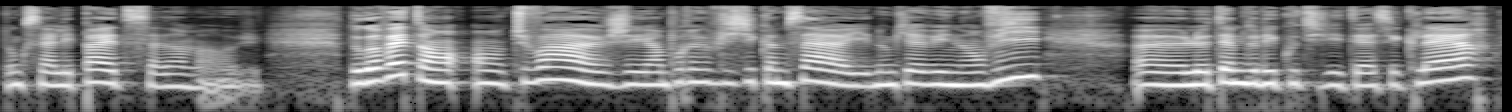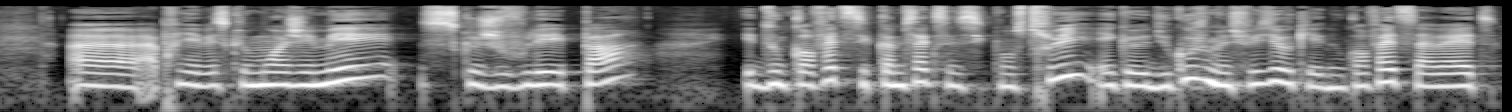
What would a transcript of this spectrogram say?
Donc, ça allait pas être ça dans ma revue. Donc, en fait, tu vois, j'ai un peu réfléchi comme ça. Donc, il y avait une envie. Euh, le thème de l'écoute, il était assez clair. après, il y avait ce que moi j'aimais, ce que je voulais pas. Et donc en fait, c'est comme ça que ça s'est construit et que du coup, je me suis dit, ok, donc en fait, ça va être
